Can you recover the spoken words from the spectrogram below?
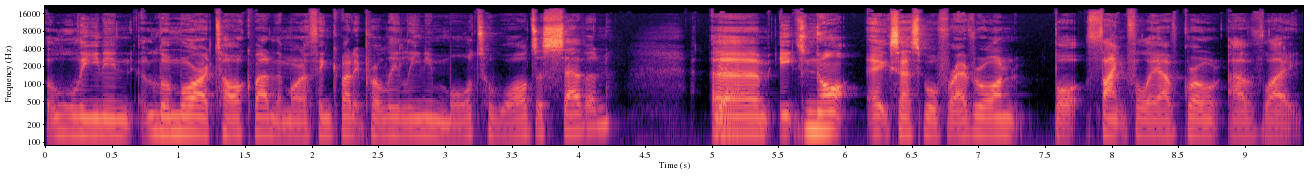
leaning. The more I talk about it, the more I think about it. Probably leaning more towards a seven. Yeah. Um, it's not accessible for everyone, but thankfully, I've grown. I've like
